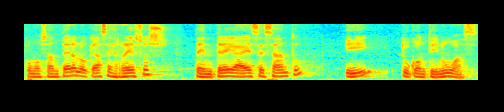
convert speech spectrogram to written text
como santera, lo que hace es rezos, te entrega a ese santo y tú continúas.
